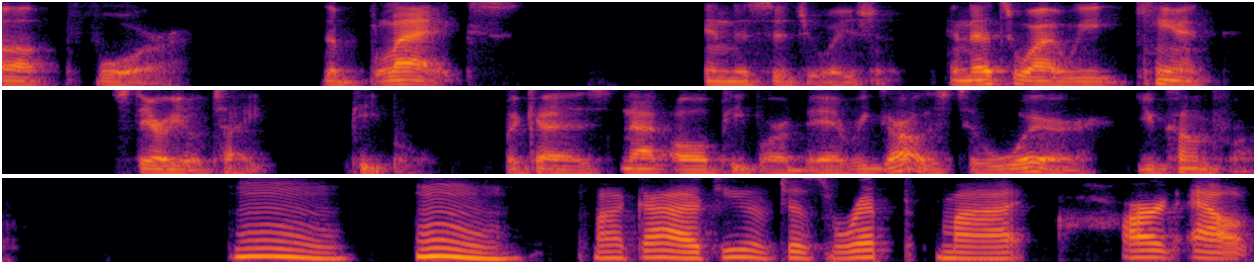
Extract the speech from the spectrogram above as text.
up for the blacks in this situation. And that's why we can't stereotype people because not all people are bad, regardless to where you come from. Mm, mm, my God, you have just ripped my heart out.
